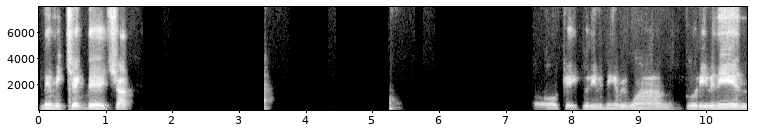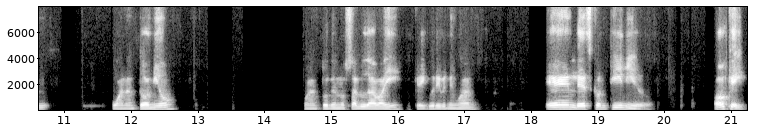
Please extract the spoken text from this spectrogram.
Let me check the chat. Okay, good evening, everyone. Good evening, Juan Antonio. Juan Antonio nos saludaba ahí. Okay, good evening, Juan. And let's continue. Okay,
